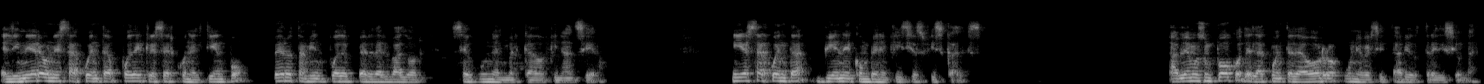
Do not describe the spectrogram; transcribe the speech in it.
El dinero en esta cuenta puede crecer con el tiempo, pero también puede perder valor según el mercado financiero. Y esta cuenta viene con beneficios fiscales. Hablemos un poco de la cuenta de ahorro universitario tradicional.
